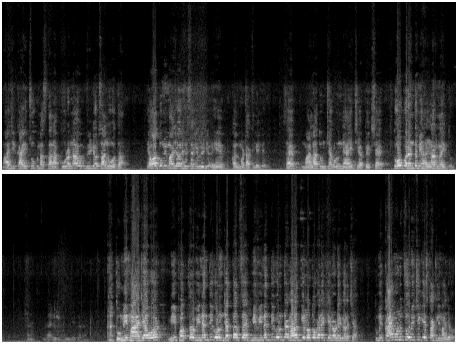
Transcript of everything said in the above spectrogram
माझी काही चूक नसताना पूर्ण व्हिडिओ चालू होता. तेव्हा तुम्ही माझ्यावर हे सगळे व्हिडिओ हे कलम टाकलेले. आहेत. साहेब मला तुमच्याकडून न्यायाची अपेक्षा आहे. तोपर्यंत मी हलणार नाही इथून. तुम्ही तुम्ही माझ्यावर मी फक्त विनंती करून जगताप साहेब मी विनंती करून त्या घरात गेलो होतो का नाही केनोडेकरच्या? तुम्ही काय म्हणून चोरीची केस टाकली माझ्यावर?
